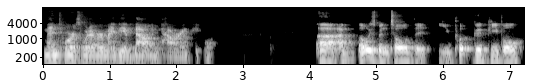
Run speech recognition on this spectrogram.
mentors, whatever it might be about empowering people? Uh, I've always been told that you put good people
